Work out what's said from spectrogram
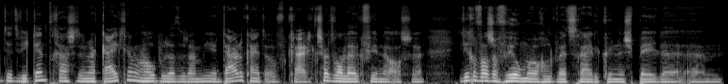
dit weekend gaan ze er naar kijken. En hopen dat we daar meer duidelijkheid over krijgen. Ik zou het wel leuk vinden als we in ieder geval zoveel mogelijk wedstrijden kunnen spelen. Um,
